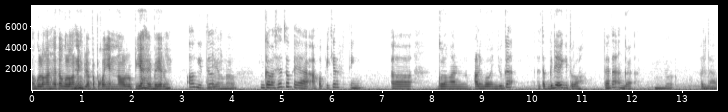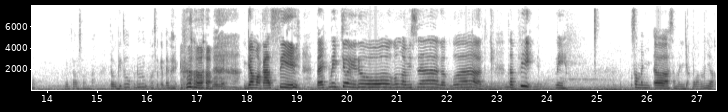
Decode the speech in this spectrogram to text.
oh golongan nggak tahu golongan yang berapa pokoknya nol rupiah ya bayarnya oh gitu. ada yang nol Enggak maksudnya tuh kayak aku pikir ting eh, golongan paling bawahnya juga tetap gede gitu loh. Ternyata enggak. enggak Baru tahu. Baru tahu sumpah. Tahu gitu aku dulu masuk ITB. boleh. Gak makasih. Teknik coy Duh Gue gak bisa Gak kuat. Tapi Nih semen, eh, Semenjak Bukan semenjak.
